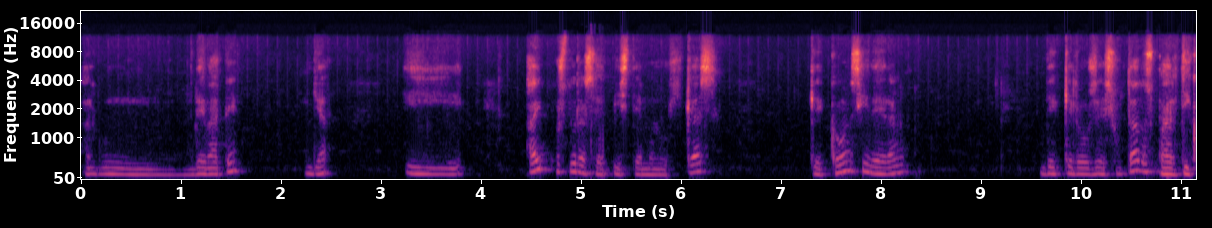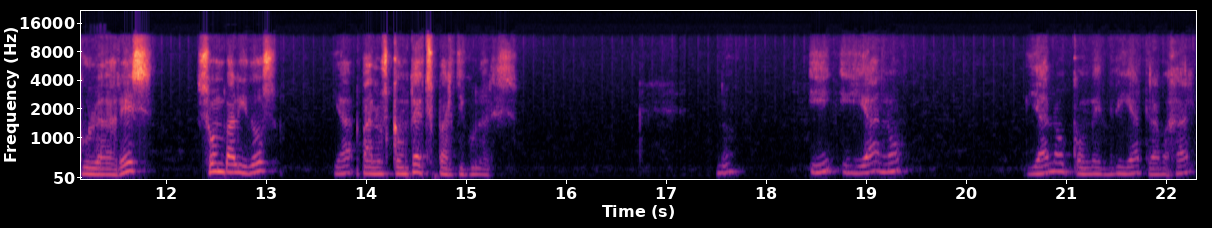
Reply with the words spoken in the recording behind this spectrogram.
algún debate, ¿ya? Y hay posturas epistemológicas que consideran de que los resultados particulares son válidos ya para los contextos particulares. Y, y, ya no ya no convendría trabajar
